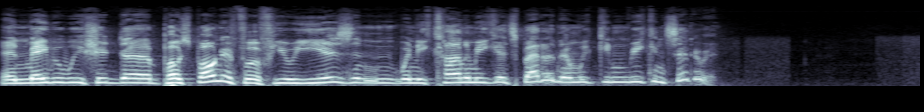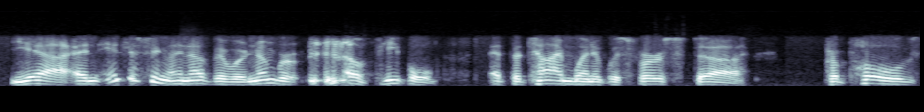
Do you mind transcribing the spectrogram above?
and maybe we should uh, postpone it for a few years, and when the economy gets better, then we can reconsider it. Yeah, and interestingly enough, there were a number of people at the time when it was first uh, proposed.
